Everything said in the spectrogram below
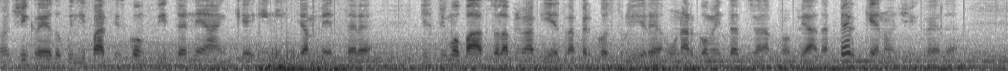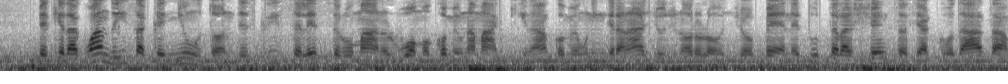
non ci credo, quindi parti sconfitto e neanche inizi a mettere il primo passo, la prima pietra per costruire un'argomentazione appropriata. Perché non ci crede? Perché da quando Isaac Newton descrisse l'essere umano, l'uomo, come una macchina, come un ingranaggio di un orologio, bene, tutta la scienza si è accodata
